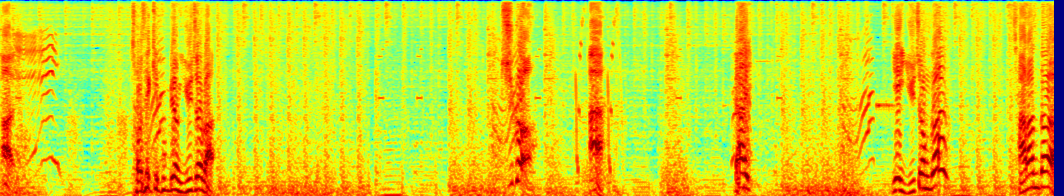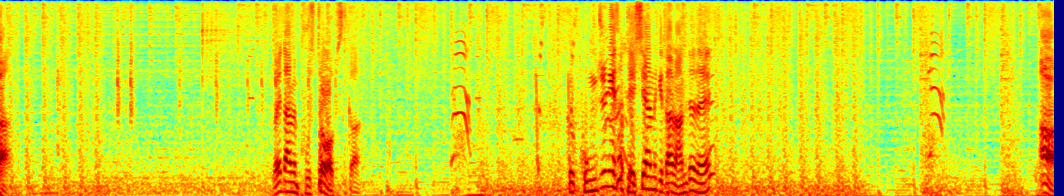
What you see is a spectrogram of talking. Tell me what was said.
아! 저 새끼 분명 유저다. 죽어! 아! 야! 이- 얘 유저인가? 잘한다. 왜 나는 부스터가 없을까? 그 공중에서 대시하는 게 난 안 되네? 아!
